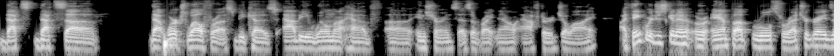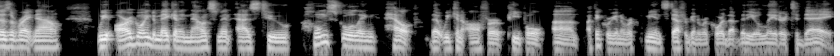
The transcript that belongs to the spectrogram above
that's that's uh, that works well for us because abby will not have uh, insurance as of right now after july I think we're just going to amp up rules for retrogrades as of right now. We are going to make an announcement as to homeschooling help that we can offer people. Um, I think we're going to, re- me and Steph are going to record that video later today.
